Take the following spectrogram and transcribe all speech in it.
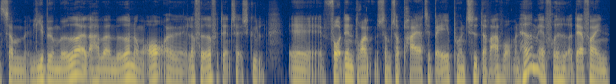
som lige er blevet mødre, eller har været mødre nogle år, øh, eller fædre for den sags skyld, øh, får den drøm, som så peger tilbage på en tid, der var, hvor man havde mere frihed, og derfor en,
